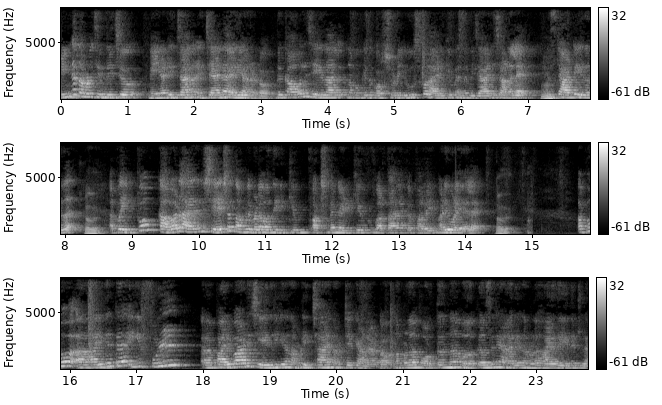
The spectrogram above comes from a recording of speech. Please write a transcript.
പിന്നെ നമ്മൾ ചിന്തിച്ചു മെയിനായിട്ട് ഇച്ചാന ഇച്ചാന്റെ ആണ് കേട്ടോ. ഇത് കവർ ചെയ്താൽ നമുക്ക് ഇത് കുറച്ചുകൂടി യൂസ്ഫുൾ ആയിരിക്കും എന്ന് വിചാരിച്ചാണ് അല്ലെ? സ്റ്റാർട്ട് ചെയ്തത്. അപ്പൊ ഇപ്പൊ കവേർഡ് ആയതിനു ശേഷം നമ്മൾ ഇവിടെ വന്നിരിക്കും ഭക്ഷണം കഴിക്കും വർത്താനൊക്കെ പറയും. അടിപൊളിയല്ലേ അപ്പോ ഇതിന്റെ ഈ ഫുൾ പരിപാടി ചെയ്തിരിക്കുന്ന നമ്മുടെ ഇച്ചായൻ ഒറ്റയ്ക്കാണ് കേട്ടോ. നമ്മൾ പുറത്തുനിന്ന് വർക്കേഴ്സിനെ ആരെയും നമ്മൾ ഹയർ ചെയ്തിട്ടില്ല.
